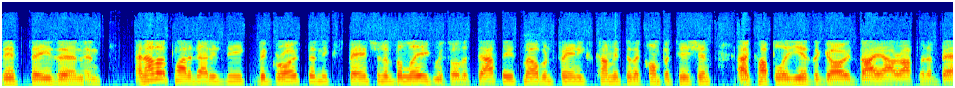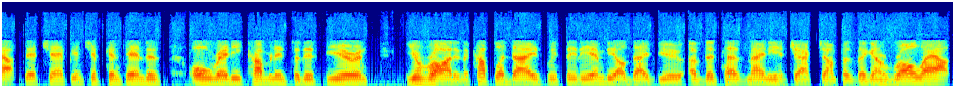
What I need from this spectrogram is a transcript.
this season, and Another part of that is the, the growth and expansion of the league. We saw the Southeast Melbourne Phoenix come into the competition a couple of years ago. They are up and about. They're championship contenders already coming into this year. And you're right. In a couple of days, we see the NBL debut of the Tasmania Jack Jumpers. They're going to roll out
